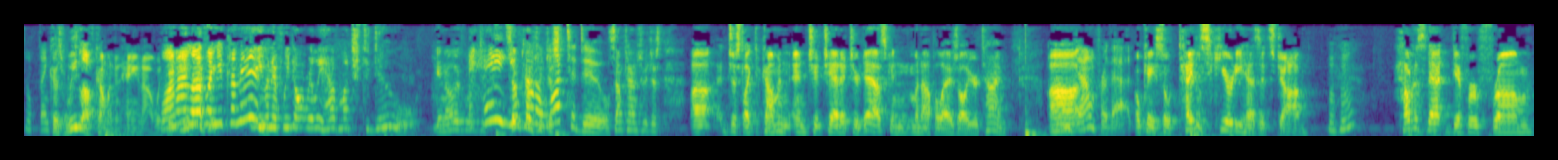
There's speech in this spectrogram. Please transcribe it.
Well, thank Because we love coming and hanging out with Well, you. and I love when we- you come in. Even if we don't really have much to do. You know, if we hey, you've sometimes got a we just, lot to do. Sometimes we just uh, just like to come and, and chit chat at your desk and monopolize all your time. I'm Uh, down for that. okay, so title security has its job. hmm How does that differ from,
